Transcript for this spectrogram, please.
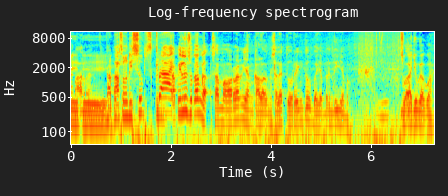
Idi. Tapi Langsung di subscribe. tapi lu suka nggak sama orang yang kalau misalnya touring tuh banyak berhentinya bang? Suka juga gua.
